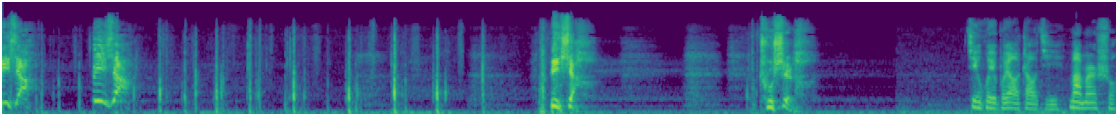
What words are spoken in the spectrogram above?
陛下，陛下，陛下出事了。金辉，不要着急，慢慢说。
